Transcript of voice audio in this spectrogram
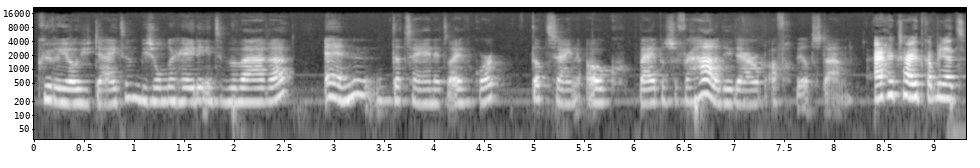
curiositeiten, bijzonderheden in te bewaren. En, dat zei je net al even kort, dat zijn ook bijbelse verhalen die daarop afgebeeld staan. Eigenlijk zou je het kabinet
